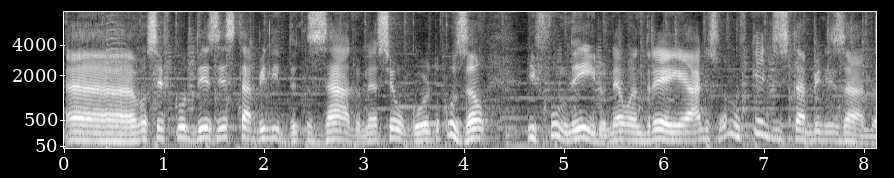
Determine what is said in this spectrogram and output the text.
Ah, você ficou desestabilizado, né? Seu gordo cuzão e fuleiro, né? O André e a Alisson, eu não fiquei desestabilizado.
